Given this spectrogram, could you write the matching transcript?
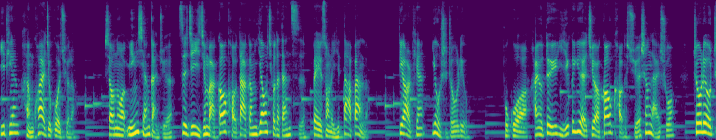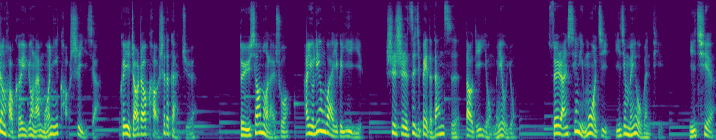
一天很快就过去了。肖诺明显感觉自己已经把高考大纲要求的单词背诵了一大半了。第二天又是周六，不过还有对于一个月就要高考的学生来说，周六正好可以用来模拟考试一下，可以找找考试的感觉。对于肖诺来说，还有另外一个意义，试试自己背的单词到底有没有用。虽然心里默记已经没有问题，一切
